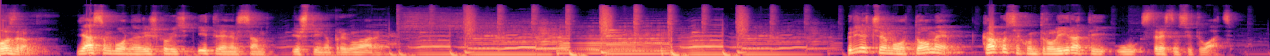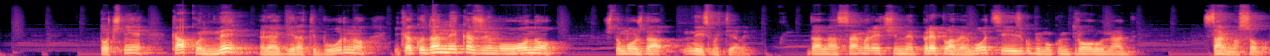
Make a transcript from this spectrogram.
Pozdrav! Ja sam Borno Rišković i trener sam vještina pregovaranja. Pričat ćemo o tome kako se kontrolirati u stresnim situacijama. Točnije, kako ne reagirati burno i kako da ne kažemo ono što možda nismo htjeli. Da nas, sajmo reći, ne preplave emocije i izgubimo kontrolu nad samima sobom.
